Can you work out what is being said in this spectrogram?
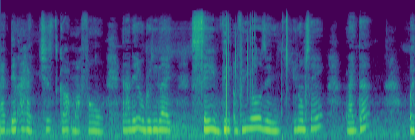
back then I had just got my phone and I didn't really like save vi- videos and you know what I'm saying, like that. But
